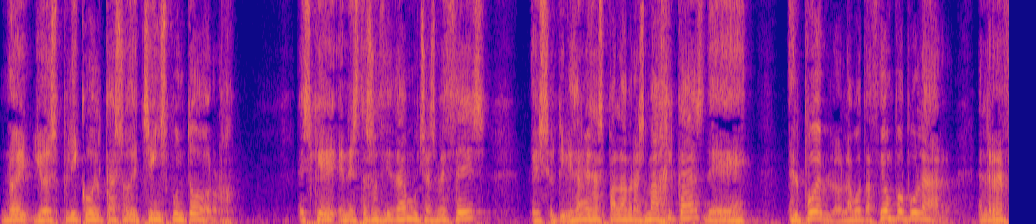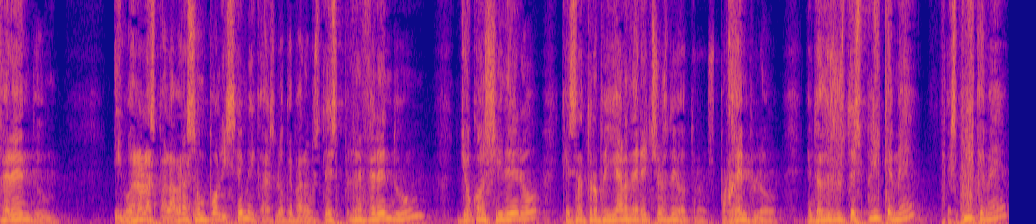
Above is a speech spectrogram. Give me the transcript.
no yo explico el caso de change.org. Es que en esta sociedad muchas veces eh, se utilizan esas palabras mágicas de el pueblo, la votación popular, el referéndum, y bueno, las palabras son polisémicas. Lo que para usted es referéndum, yo considero que es atropellar derechos de otros. Por ejemplo, entonces usted explíqueme, explíqueme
